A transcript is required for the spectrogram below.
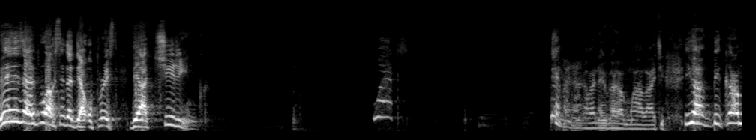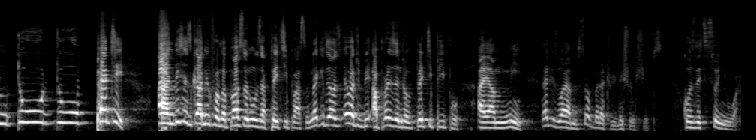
These are people who say that they are oppressed. They are cheating. What? Bebananga bannayuganda mwabaki. You have become too, too petty. And this is coming from a person who's a petty person. Like if there was ever to be a president of petty people, I am me. That is why I'm so bad at relationships. Because this is so new one.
